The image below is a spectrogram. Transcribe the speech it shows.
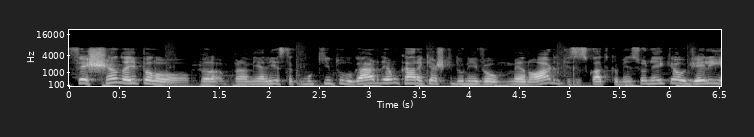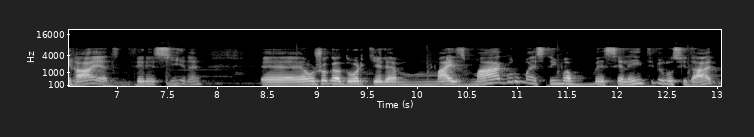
fechando aí pelo, pela, pela minha lista como quinto lugar, tem um cara que acho que do nível menor do que esses quatro que eu mencionei, que é o Jalen Hyatt, de Tennessee, né? É, é um jogador que ele é mais magro, mas tem uma excelente velocidade.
